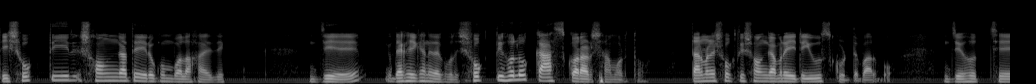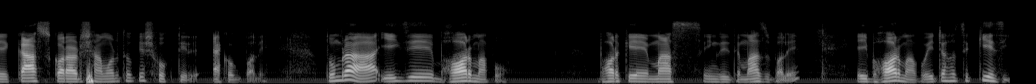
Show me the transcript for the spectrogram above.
তো এই শক্তির সংজ্ঞাতে এরকম বলা হয় যে যে দেখো এখানে দেখো শক্তি হলো কাজ করার সামর্থ্য। তার মানে শক্তির সঙ্গে আমরা এটা ইউজ করতে পারব। যে হচ্ছে কাজ করার সামর্থ্যকে শক্তির একক বলে। তোমরা এই যে ভর মাপো ভরকে মাস ইংরেজিতে মাস বলে, এই ভর মাপো, এটা হচ্ছে কেজি।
